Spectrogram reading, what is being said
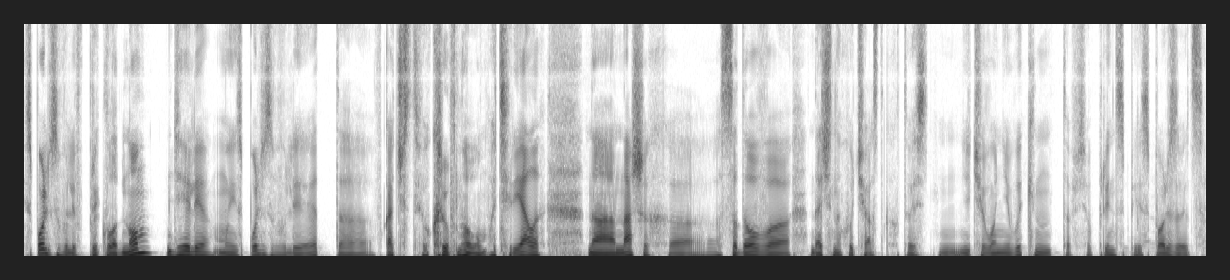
использовали в прикладном деле, мы использовали это в качестве укрывного материала на наших а, садово-дачных участках. То есть ничего не выкинуто, все, в принципе, используется.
